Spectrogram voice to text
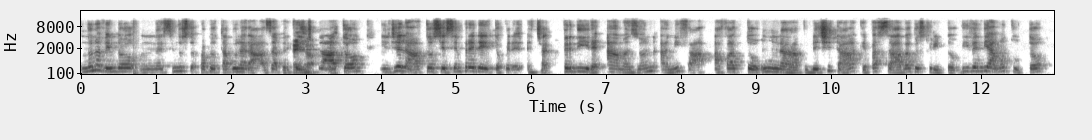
non avendo, essendo proprio tabula rasa, perché esatto, il, gelato, esatto. il, gelato, si è sempre detto, per, cioè, per dire Amazon anni fa ha fatto una pubblicità che passava con scritto vi vendiamo tutto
